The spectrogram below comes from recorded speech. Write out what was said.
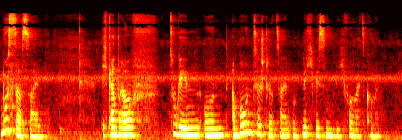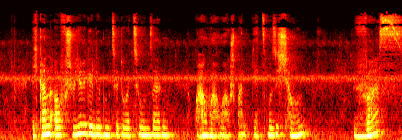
Muss das sein? Ich kann darauf zugehen und am Boden zerstört sein und nicht wissen, wie ich vorwärts komme. Ich kann auf schwierige Lebenssituationen sagen, wow, wow, wow, spannend, jetzt muss ich schauen, was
